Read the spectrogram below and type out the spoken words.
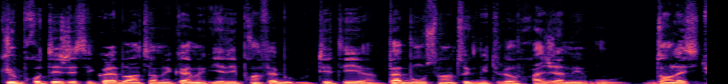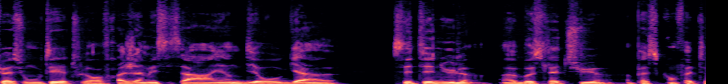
que protéger ses collaborateurs, mais quand même, il y a des points faibles où t'étais euh, pas bon sur un truc, mais tu le referas jamais, ou dans la situation où t'es, tu le referas jamais. Ça sert à rien de dire au gars, euh, c'était nul, euh, bosse là-dessus, parce qu'en fait,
